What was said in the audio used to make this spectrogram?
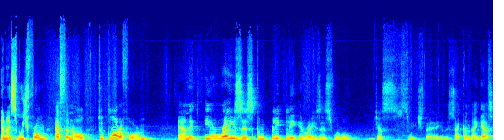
and I switch from ethanol to chloroform, and it erases, completely erases. We will just switch there in a second, I guess.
